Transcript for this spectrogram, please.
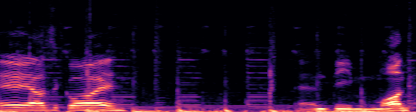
Hey, how's it going? And the month.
